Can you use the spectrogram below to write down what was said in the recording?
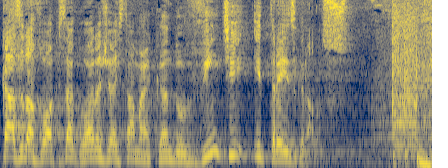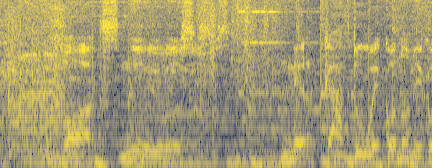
Casa da Vox agora já está marcando 23 graus. Fox News. Mercado Econômico.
